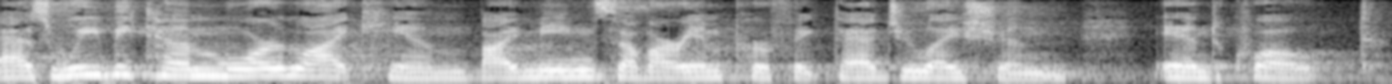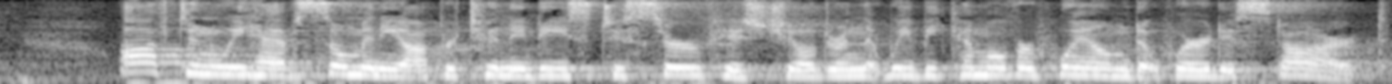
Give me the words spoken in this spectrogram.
as we become more like him by means of our imperfect adulation. End quote. Often we have so many opportunities to serve his children that we become overwhelmed at where to start,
